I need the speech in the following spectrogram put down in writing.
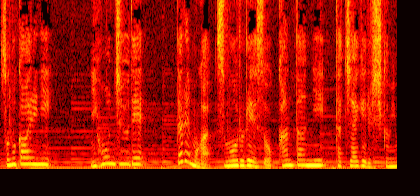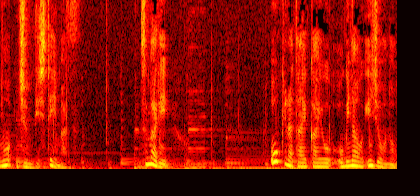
その代わりに日本中で誰もがスモールレースを簡単に立ち上げる仕組みも準備しています。つまり大きな大会を補う以上の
